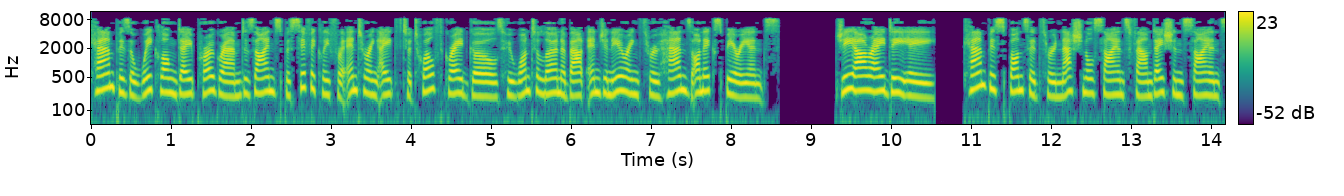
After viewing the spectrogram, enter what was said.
Camp is a week-long day program designed specifically for entering 8th to 12th grade girls who want to learn about engineering through hands-on experience. GRADE Camp is sponsored through National Science Foundation Science,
